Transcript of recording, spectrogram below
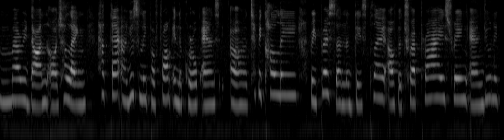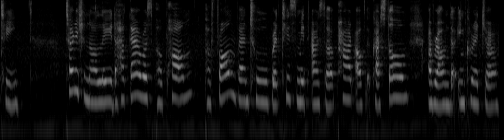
Meridan or challenge, haka are usually performed in the group and uh, typically represent a display of the tribe pride, strength, and unity. Traditionally, the haka was performed performed when two British meet as a part of the custom around the enclosure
